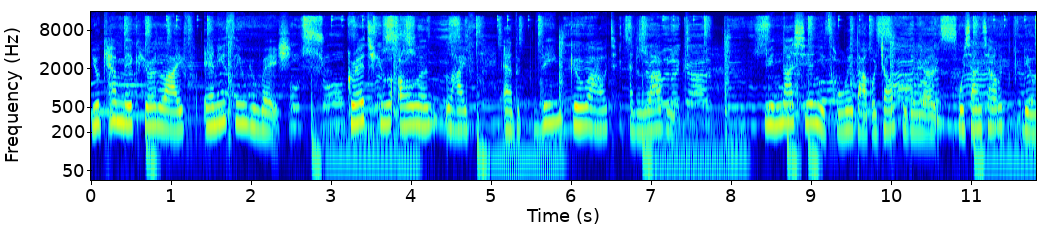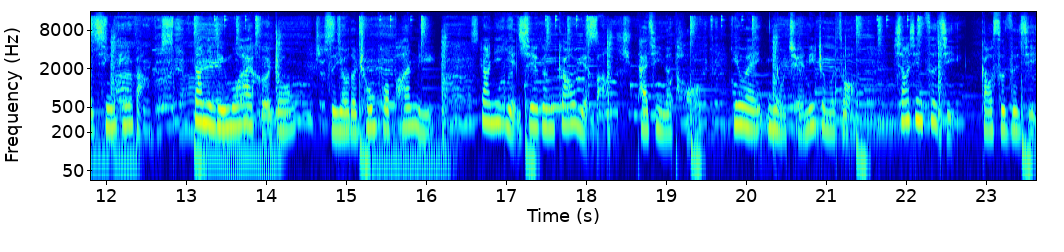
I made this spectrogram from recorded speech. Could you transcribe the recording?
You can make your life anything you wish. Create your own life and then go out and love it. 与那些你从未打过招呼的人互相交流倾听吧，让你临摹爱河中自由地冲破藩篱， 让你眼界更高远吧。抬起你的头，因为你有权利这么做。相信自己，告诉自己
